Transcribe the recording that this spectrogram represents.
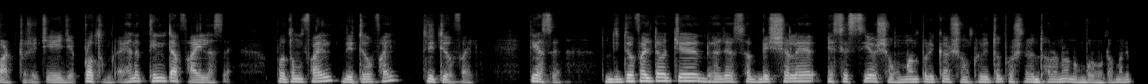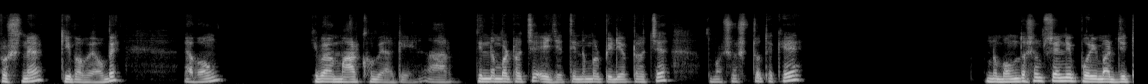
পাঠ্যসূচি, এই যে প্রথমটা, এখানে তিনটা ফাইল আছে। প্রথম ফাইল দ্বিতীয় ফাইল তৃতীয় ফাইল ঠিক আছে? তো দ্বিতীয় ফাইলটা হচ্ছে দুই সালের এসএসসি ও সমমান পরীক্ষার সংশোধিত প্রশ্নের ধরন নম্বর মোটা মানে প্রশ্নের কীভাবে হবে এবং কীভাবে মার্ক হবে কি আর তিন নম্বরটা হচ্ছে এই যে, তিন নম্বর পিডিএফটা হচ্ছে তোমার ষষ্ঠ থেকে নবম দশম শ্রেণি পরিমার্জিত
